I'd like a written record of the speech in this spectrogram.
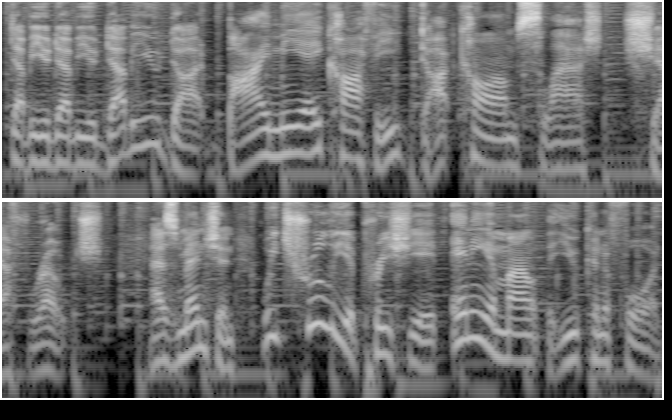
www.buymeacoffee.com slash Chef Roach. As mentioned, we truly appreciate any amount that you can afford.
